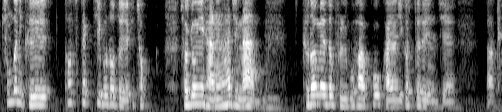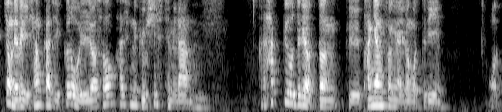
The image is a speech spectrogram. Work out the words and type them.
충분히 그 perspective로도 이렇게 적, 적용이 가능하지만 음. 그럼에도 불구하고 과연 이것들을 이제 아, 특정 레벨 이상까지 끌어올려서 할 수 있는 교육 시스템이랑 음. 학교들의 어떤 그 방향성이나 이런 것들이 어,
